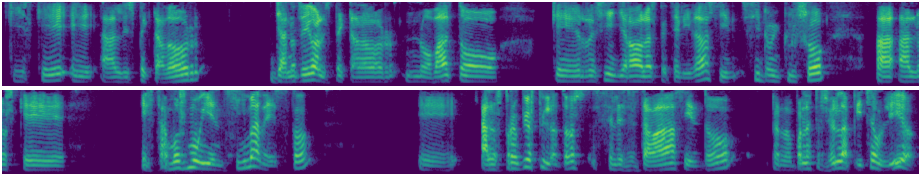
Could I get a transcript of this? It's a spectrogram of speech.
que es que eh, al espectador, ya no te digo al espectador novato que recién llegado a la especialidad, sino incluso a, los que estamos muy encima de esto, eh, a los propios pilotos se les estaba haciendo, perdón por la expresión, la picha un lío.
